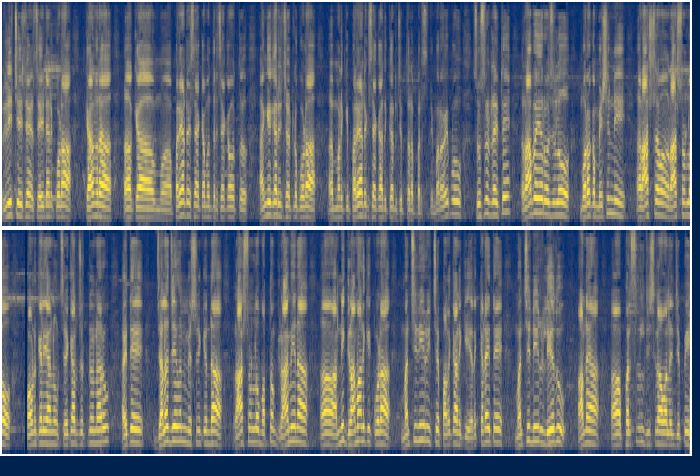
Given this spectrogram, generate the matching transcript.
రిలీజ్ చేసే చేయడానికి కూడా కేంద్ర పర్యాటక శాఖ మంత్రి షెకావత్ అంగీకరించినట్లు కూడా మనకి పర్యాటక శాఖ అధికారులు చెప్తున్న పరిస్థితి. మరోవైపు చూసినట్లయితే రాబోయే రోజుల్లో మరొక మిషన్ని రాష్ట్రం రాష్ట్రంలో పవన్ కళ్యాణ్ శ్రీకారం చుట్టున్నారు అయితే జలజీవన్ మిషన్ కింద రాష్ట్రంలో మొత్తం గ్రామీణ అన్ని గ్రామాలకి కూడా మంచినీరు ఇచ్చే పథకానికి ఎక్కడైతే మంచినీరు లేదు అన్న పరిస్థితులు తీసుకురావాలని చెప్పి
